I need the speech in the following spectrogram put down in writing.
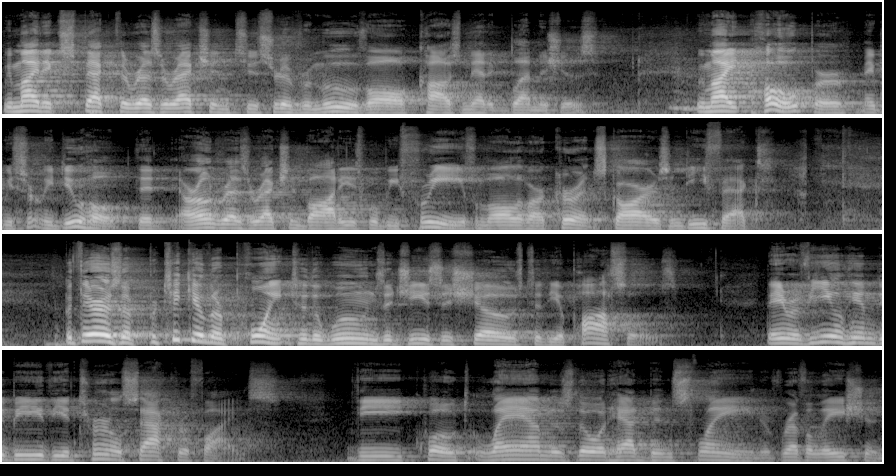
We might expect the resurrection to sort of remove all cosmetic blemishes. We might hope, or maybe we certainly do hope, that our own resurrection bodies will be free from all of our current scars and defects. But there is a particular point to the wounds that Jesus shows to the apostles. They reveal him to be the eternal sacrifice, the, quote, lamb as though it had been slain of Revelation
